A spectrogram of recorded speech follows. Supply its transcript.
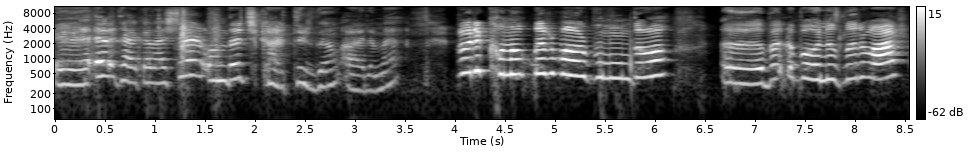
Ee, evet arkadaşlar onu da çıkarttırdım aileme. Böyle kanatları var bunun da. Ee, böyle boynuzları var.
